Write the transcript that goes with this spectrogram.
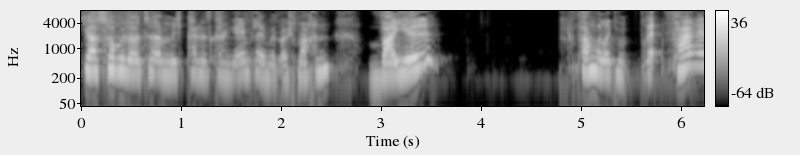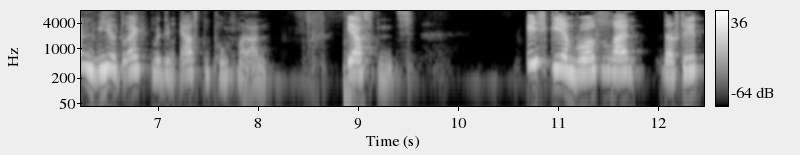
Ja, sorry Leute, ähm, ich kann jetzt kein Gameplay mit euch machen, weil fangen wir direkt, fangen wir direkt mit dem ersten Punkt mal an. Erstens, ich gehe in Brawl rein, da steht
